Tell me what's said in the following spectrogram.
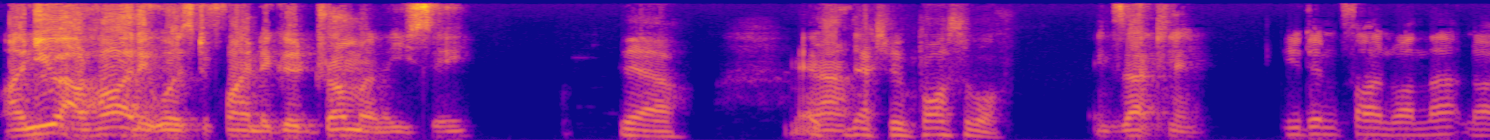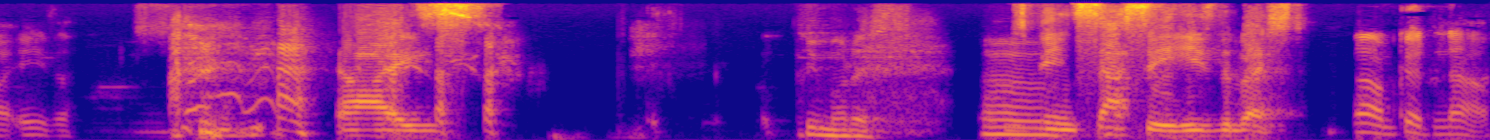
I knew how hard it was to find a good drummer. You see. Yeah. Yeah. It's next to impossible. Exactly. You didn't find one that night either. Guys, Too modest. he's being sassy. He's the best. No, I'm good now.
